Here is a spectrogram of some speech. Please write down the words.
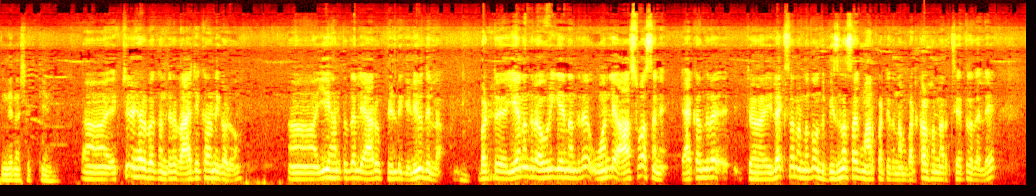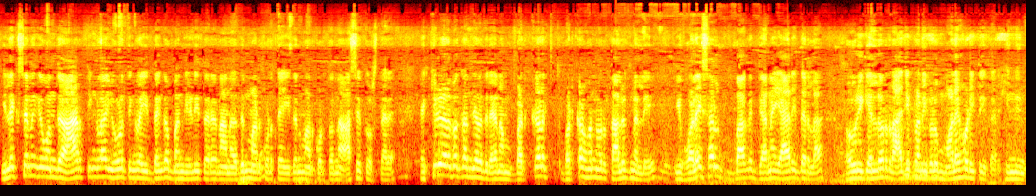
ಹಿಂದಿನ ಶಕ್ತಿ ಆಕ್ಚುಲಿ ಹೇಳಬೇಕಂದ್ರೆ ರಾಜಕಾರಣಿಗಳು ಈ ಹಂತದಲ್ಲಿ ಯಾರು ಫೀಲ್ಡ್ಗೆ ಇಳಿಯುವುದಿಲ್ಲ. ಬಟ್ ಏನಂದ್ರೆ ಅವ್ರಿಗೆ ಏನಂದ್ರೆ ಓನ್ಲಿ ಆಶ್ವಾಸನೆ. ಯಾಕಂದ್ರೆ ಇಲೆಕ್ಷನ್ ಅನ್ನೋದು ಒಂದು ಬಿಸ್ನೆಸ್ ಆಗಿ ಮಾರ್ಪಟ್ಟಿದೆ ನಮ್ಮ ಭಟ್ಕಳ ಹೊನ್ನಾರ್ ಕ್ಷೇತ್ರದಲ್ಲಿ. ಇಲೆಕ್ಷನ್ಗೆ ಒಂದು ಆರು ತಿಂಗಳ, ಏಳು ತಿಂಗಳ ಇದ್ದಂಗ ಬಂದು ಇಳಿತಾರೆ. ನಾನು ಅದನ್ನ ಮಾಡ್ಕೊಡ್ತೆ ಇದನ್ನ ಮಾಡ್ಕೊಡ್ತೆ ಅನ್ನೋ ಆಸೆ ತೋರಿಸ್ತಾರೆ. ಆಕ್ಚುಲಿ ಹೇಳ್ಬೇಕಂತ ಹೇಳಿದ್ರೆ ನಮ್ಮ ಭಟ್ಕಳ ಭಟ್ಕಳ ಹೊನ್ನೂರು ತಾಲೂಕಿನಲ್ಲಿ ಈ ಹೊಳೆಸಾಲ್ ಭಾಗದ ಜನ ಯಾರಿದ್ದಾರಲ್ಲ ಅವರಿಗೆಲ್ಲರೂ ರಾಜಕಾರಣಿಗಳು ಮೊಳೆ ಹೊಡಿತಿದ್ದಾರೆ ಹಿಂದಿಂದ.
